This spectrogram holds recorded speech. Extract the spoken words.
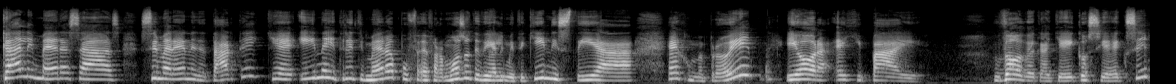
Καλημέρα σας. Σήμερα είναι Τετάρτη και είναι η τρίτη μέρα που εφαρμόζω τη διαλυμητική νηστεία. Έχουμε πρωί, η ώρα έχει πάει 12 και 26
